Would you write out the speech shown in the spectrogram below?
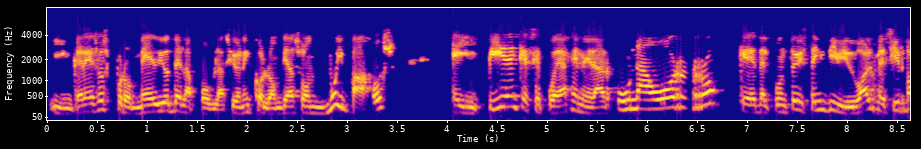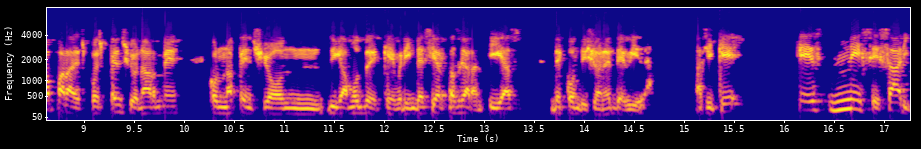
ingresos promedios de la población en Colombia son muy bajos e impiden que se pueda generar un ahorro que desde el punto de vista individual me sirva para después pensionarme con una pensión, digamos, de que brinde ciertas garantías de condiciones de vida. Así que es necesario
